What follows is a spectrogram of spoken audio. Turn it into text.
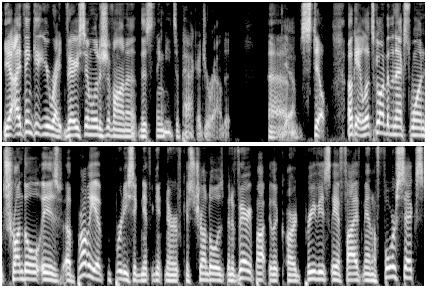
yeah. I think you're right. Very similar to Shyvana. This thing needs a package around it. Um, Yeah. Still, okay. Let's go on to the next one. Trundle is uh, probably a pretty significant nerf because Trundle has been a very popular card. Previously, a five mana four six,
